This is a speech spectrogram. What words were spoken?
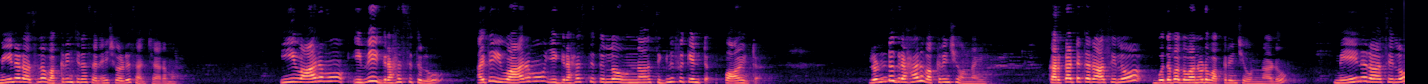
మీనరాశిలో వక్రించిన శనీశ్వరుడి సంచారము. ఈ వారము ఇవి గ్రహస్థితులు. అయితే ఈ వారము ఈ గ్రహస్థితుల్లో ఉన్న సిగ్నిఫికెంట్ పాయింట్ రెండు గ్రహాలు వక్రించి ఉన్నాయి. కర్కాటక రాశిలో బుధ భగవానుడు వక్రించి ఉన్నాడు. మీన రాశిలో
